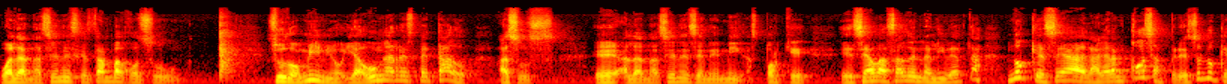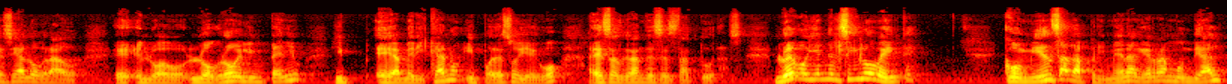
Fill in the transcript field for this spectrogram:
o a las naciones que están bajo su, su dominio y aún ha respetado a, sus, eh, a las naciones enemigas, porque eh, se ha basado en la libertad. No que sea la gran cosa, pero eso es lo que se ha logrado. Eh, lo, logró el imperio americano y por eso llegó a esas grandes estaturas. Luego ya en el siglo XX comienza la Primera Guerra Mundial,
